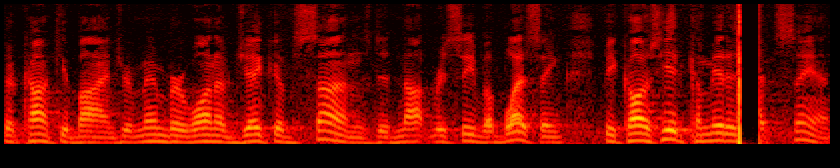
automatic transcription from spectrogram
to concubines. Remember, one of Jacob's sons did not receive a blessing because he had committed that sin.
